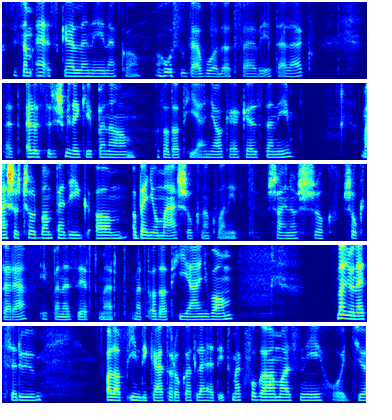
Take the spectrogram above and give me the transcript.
Azt hiszem, ehhez kellenének a, a hosszú távú adatfelvételek. Tehát először is mindenképpen a, az adathiányjal kell kezdeni. Másodszorban pedig a, a benyomásoknak van itt sajnos sok, sok tere, éppen ezért, mert, mert adathiány van. Nagyon egyszerű alapindikátorokat lehet itt megfogalmazni, hogy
